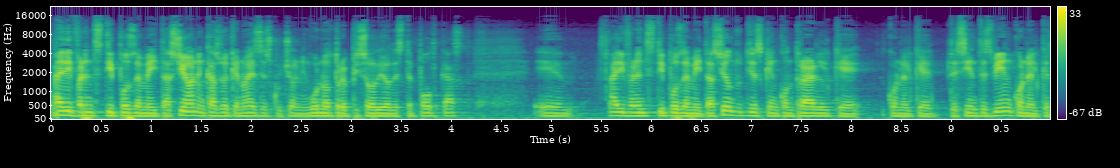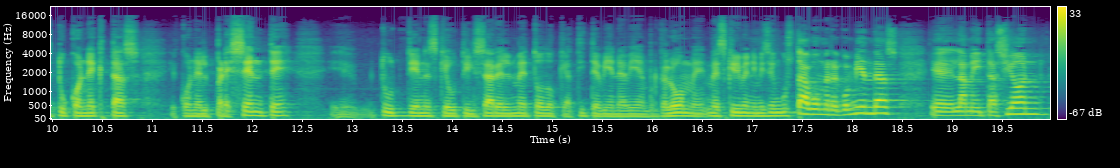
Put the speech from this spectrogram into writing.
Hay diferentes tipos de meditación, en caso de que no hayas escuchado ningún otro episodio de este podcast. Eh, hay diferentes tipos de meditación, tú tienes que encontrar el que con el que te sientes bien, con el que tú conectas eh, con el presente. Eh, tú tienes que utilizar el método que a ti te viene bien, porque luego me, escriben y me dicen, Gustavo, ¿me recomiendas la meditación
